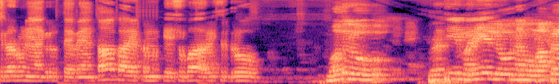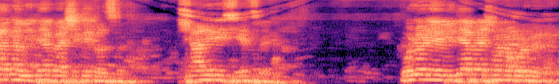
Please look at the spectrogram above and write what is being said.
ಚಿರಋಣಿಯಾಗಿರುತ್ತೇವೆ ಅಂತ ಕಾರ್ಯಕ್ರಮಕ್ಕೆ ಶುಭ ಹಾರೈಸಿದ್ರು. ಮೊದಲು ಪ್ರತಿ ಮನೆಯಲ್ಲೂ ನಮ್ಮ ಮಕ್ಕಳನ್ನ ವಿದ್ಯಾಭ್ಯಾಸಕ್ಕೆ ಕಳಿಸ್ಬೇಕು. ಶಾಲೆಗೆ ಸೇರಿಸ್ಬೇಕು. ಒಳ್ಳೊಳ್ಳೆ ವಿದ್ಯಾಭ್ಯಾಸವನ್ನು ಕೊಡಬೇಕು.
